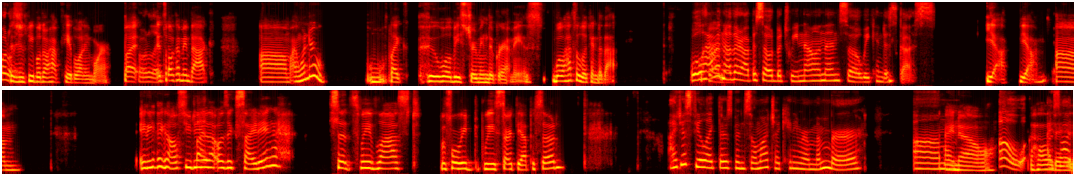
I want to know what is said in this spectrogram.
totally. Because just people don't have cable anymore. But Totally. it's all coming back. Um, I wonder like who will be streaming the Grammys. We'll have to look into that. We'll have another episode between now and then so we can discuss. Yeah, yeah. Um anything else you do But- that was exciting since we've last before we we start the episode? I just feel like there's been so much I can't even remember. Um I know. Oh, I saw.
